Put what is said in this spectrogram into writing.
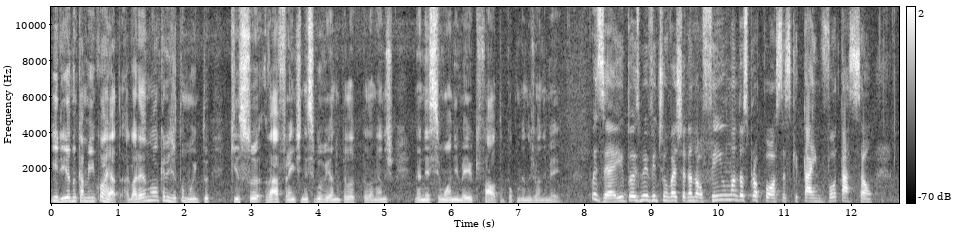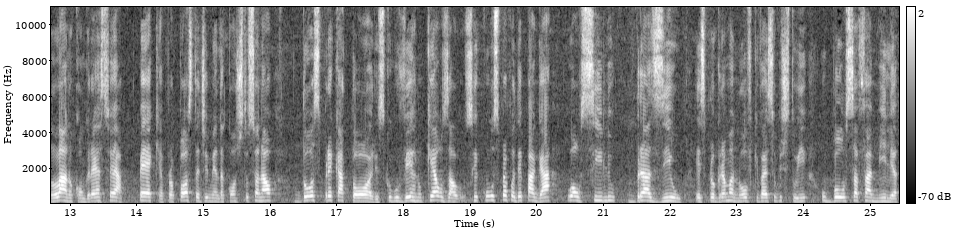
iria no caminho correto. Agora eu não acredito muito que isso vá à frente nesse governo, pelo, pelo menos né, nesse um ano e meio que falta, um pouco menos de um ano e meio. Pois é, e 2021 vai chegando ao fim. Uma das propostas que está em votação lá no Congresso é a PEC, a proposta de emenda constitucional dos precatórios, que o governo quer usar os recursos para poder pagar o Auxílio Brasil, esse programa novo que vai substituir o Bolsa Família.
